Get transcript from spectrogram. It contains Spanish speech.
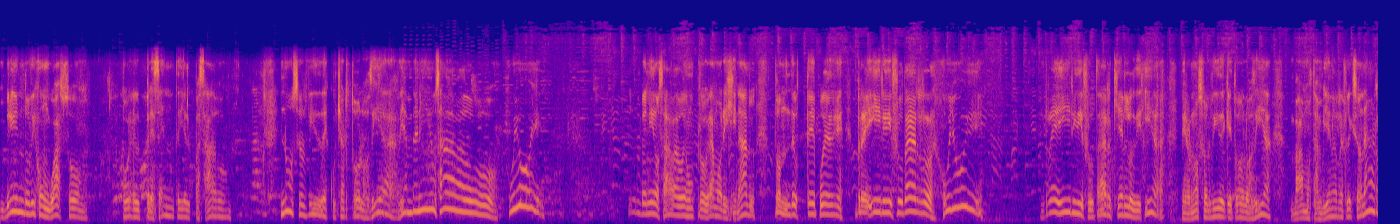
Brindo, dijo un guaso, por el presente y el pasado. No se olvide de escuchar todos los días. Bienvenido sábado. Uy, uy. Bienvenido sábado es un programa original donde usted puede reír y disfrutar. Uy, uy. Reír y disfrutar, ¿quién lo diría? Pero no se olvide que todos los días vamos también a reflexionar.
